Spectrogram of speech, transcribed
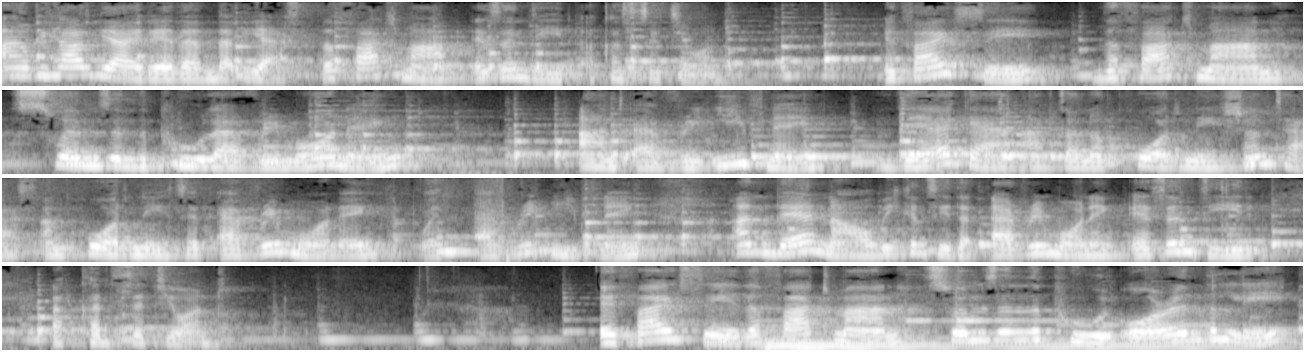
and we have the idea then that yes, the fat man is indeed a constituent. If I say the fat man swims in the pool every morning and every evening, there again I've done a coordination test and coordinated every morning with every evening and there now we can see that every morning is indeed a constituent. If I say the fat man swims in the pool or in the lake,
